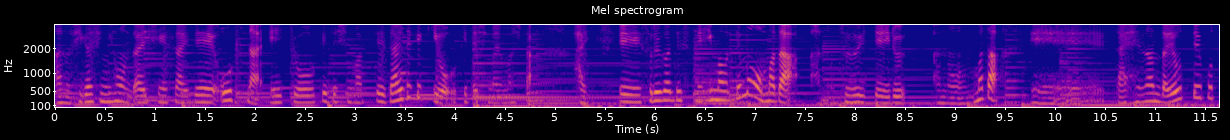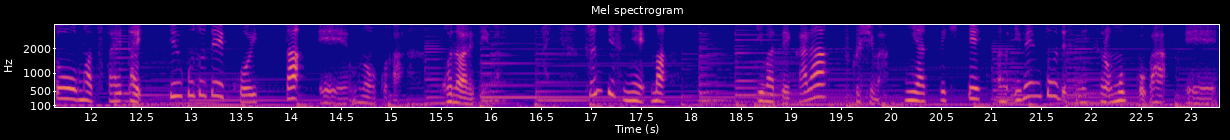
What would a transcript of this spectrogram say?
あの東日本大震災で大きな影響を受けてしまって大打撃を受けてしまいました。はいえーそれがですね今でもまだあの続いているあのまだ、えー大変なんだよっていうことを、まあ、伝えたいっていうことでこういった、えーものが行われています。はい、それでですね、まあ岩手から福島にやってきてあのイベントをですねそのモッコが、えー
